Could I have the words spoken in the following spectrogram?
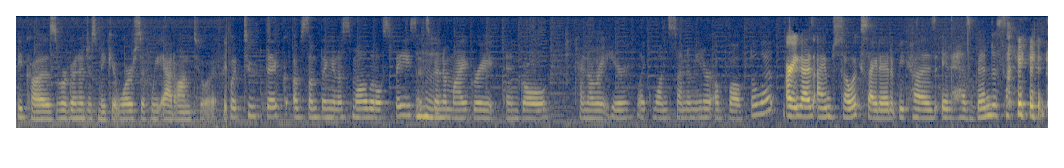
because we're going to just make it worse if we add on to it. Put too thick of something in a small little space, mm -hmm. it's mm-hmm. going to migrate and go kind of right here, like one centimeter above the lip. All right, you guys, I am so excited because it has been decided.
